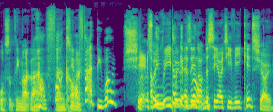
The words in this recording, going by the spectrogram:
or something like that. Oh fuck And, you know, off! That'd be well shit. Sorry, I mean, don't reboot get as me in wrong. the CITV kids show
